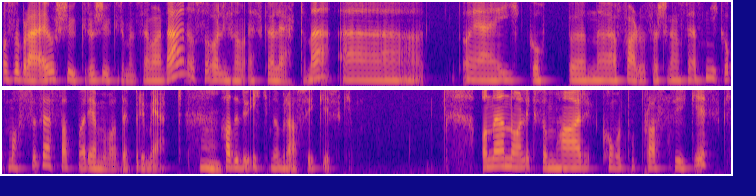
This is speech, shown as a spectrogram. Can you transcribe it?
Og så blei jeg jo sjukere og sjukere mens jeg var der, og så liksom eskalerte det. Eh, og jeg gikk opp når jeg var ferdig med førstegangstjenesten, gikk opp masse, for jeg satt bare hjemme og var deprimert. Hadde det jo ikke noe bra psykisk. Og når jeg nå liksom har kommet på plass psykisk,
